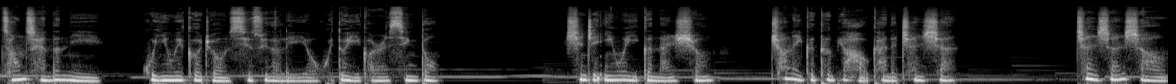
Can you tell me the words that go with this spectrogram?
从前的你会因为各种细碎的理由会对一个人心动，甚至因为一个男生穿了一个特别好看的衬衫，衬衫上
